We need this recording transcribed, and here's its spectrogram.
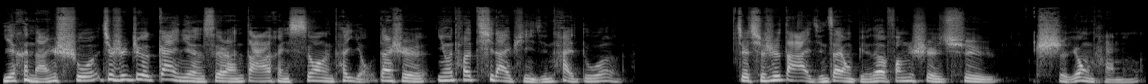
也很难说。就是这个概念，虽然大家很希望它有，但是因为它的替代品已经太多了，就其实大家已经在用别的方式去使用它们了。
